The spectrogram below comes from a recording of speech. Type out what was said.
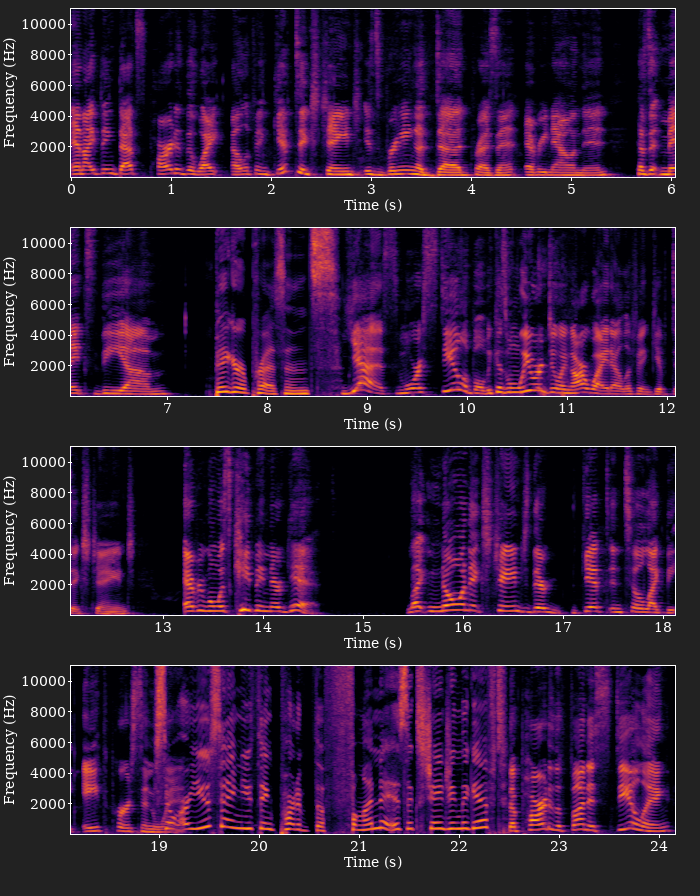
And I think that's part of the white elephant gift exchange is bringing a dud present every now and then because it makes the um Bigger presents. yes more stealable. Because when we were doing our white elephant gift exchange, everyone was keeping their gift. Like no one exchanged their gift until like the eighth person So went. are you saying you think part of the fun is exchanging the gift? the part of the fun is stealing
